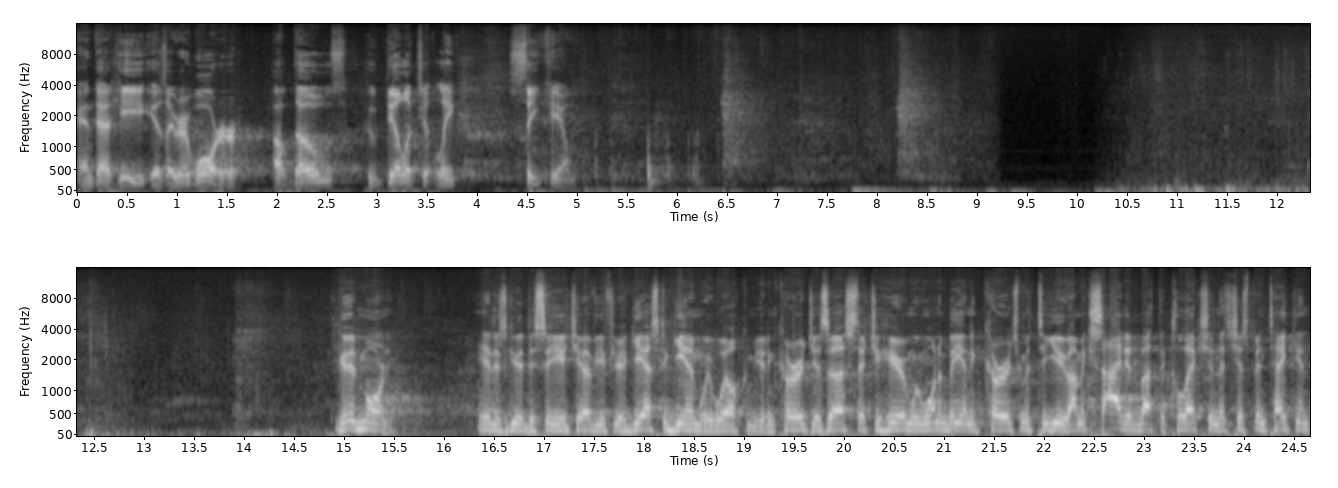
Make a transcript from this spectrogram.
and that He is a rewarder of those who diligently seek Him. Good morning. It is good to see each of you. If you're a guest again, we welcome you. It encourages us that you're here, and we want to be an encouragement to you. I'm excited about the collection that's just been taken.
